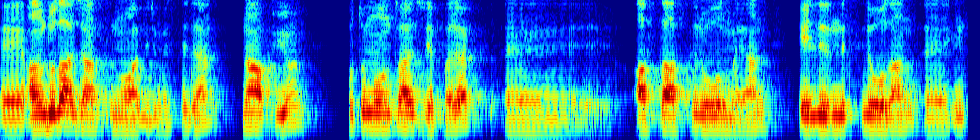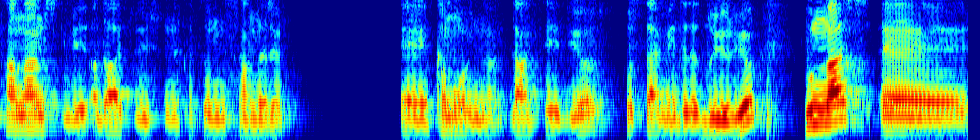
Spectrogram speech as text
Ee, Anadolu Ajansı muhabiri mesela ne yapıyor? Fotomontaj yaparak e, aslı astarı olmayan, ellerinde silah olan e, insanlarmış gibi adalet yürüyüşüne katılan insanları e, kamuoyuna lanse ediyor. Sosyal medyada duyuruyor. Bunlar e,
